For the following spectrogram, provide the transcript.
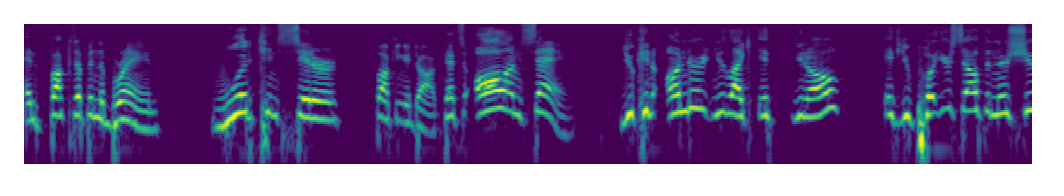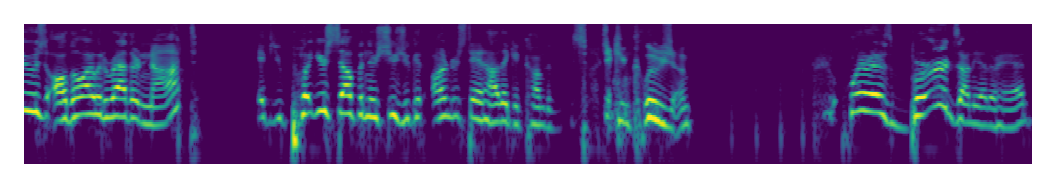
and fucked up in the brain would consider fucking a dog. That's all I'm saying. You can under, you like, if, you know, if you put yourself in their shoes, although I would rather not, if you put yourself in their shoes, you could understand how they could come to such a conclusion. Whereas birds, on the other hand,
